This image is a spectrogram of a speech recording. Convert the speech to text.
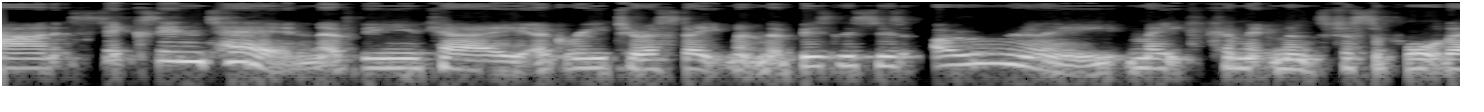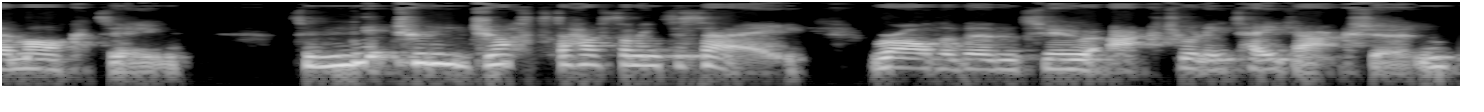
And six in 10 of the UK agreed to a statement that businesses only make commitments to support their marketing. So, literally, just to have something to say rather than to actually take action.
